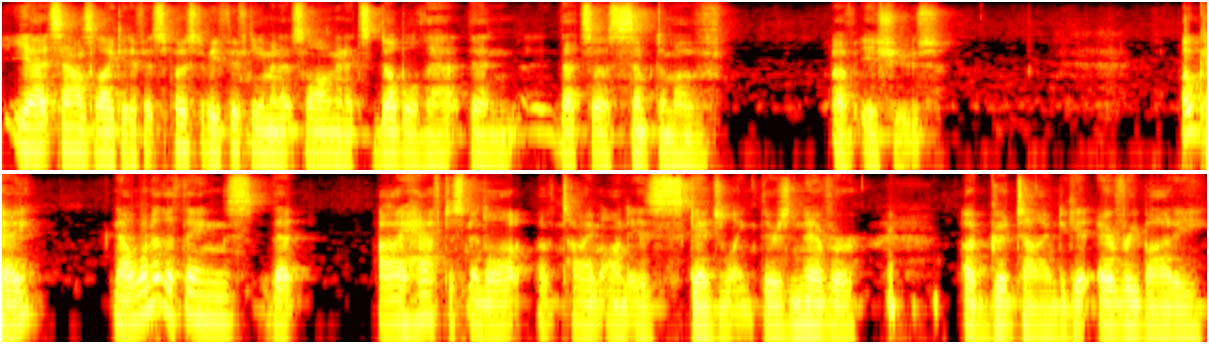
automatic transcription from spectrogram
Yeah, it sounds like it. If it's supposed to be 15 minutes long and it's double that, then that's a symptom of of issues. Okay. Now, one of the things that I have to spend a lot of time on is scheduling. There's never a good time to get everybody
